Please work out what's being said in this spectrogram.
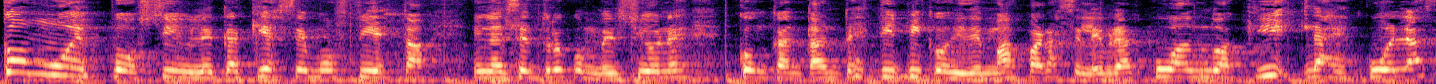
¿Cómo es posible que aquí hacemos fiesta en el centro de convenciones con cantantes típicos y demás para celebrar cuando aquí las escuelas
